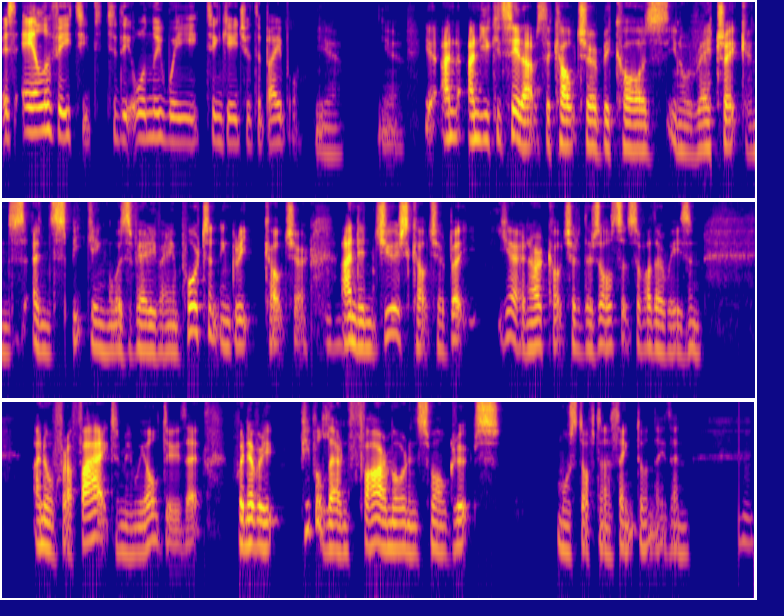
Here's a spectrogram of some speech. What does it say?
It's elevated to the only way to engage with the Bible. Yeah. Yeah. Yeah. And and you could say that was the culture because, you know, rhetoric and and speaking was very, very important in Greek culture and in Jewish culture. But yeah, in our culture there's all sorts of other ways. And I know for a fact, I mean we all do that whenever people learn far more in small groups, most often I think, don't they, than Mhm.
